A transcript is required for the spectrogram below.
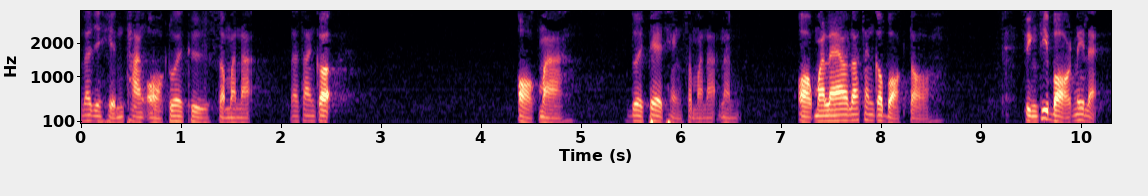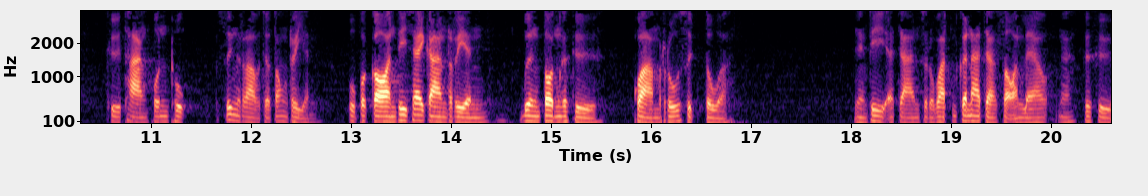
แล้วจะเห็นทางออกด้วยคือสมณะ แล้วท่านก็ออกมาด้วยเพศแห่งสมณะนั้น ออกมาแล้วแล้วท่านก็บอกต่อ สิ่งที่บอกนี่แหละ คือทางพ้นทุกข์ซึ่งเราจะต้องเรียน อุปกรณ์ที่ใช้การเรียนเบื้องต้นก็คือความรู้สึกตัว อย่างที่อาจารย์สุรวัตรก็น่าจะสอนแล้วนะก็คือ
